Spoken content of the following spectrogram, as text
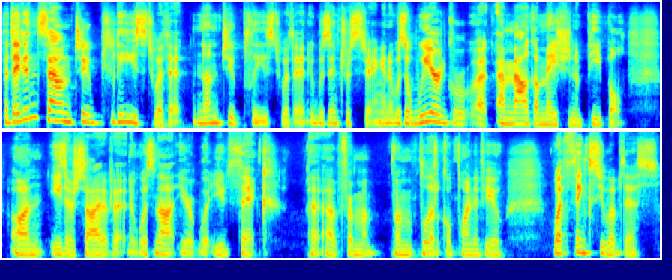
But they didn't sound too pleased with it. None too pleased with it. It was interesting, and it was a weird gr- uh, amalgamation of people on either side of it. It was not your what you'd think uh, uh from a from a political point of view. What thinks you of this?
